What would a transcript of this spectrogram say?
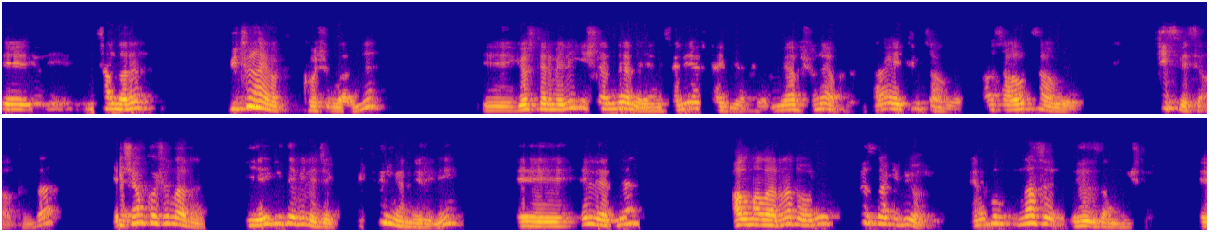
e, insanların bütün hayat koşullarını e, göstermelik işlemlerle yani seni ev sahibi yapıyorum, ya şunu yapıyorum, sana eğitim sağlıyorum, sana sağlık sağlıyorum kisvesi altında yaşam koşullarının iyiye gidebilecek bütün yönlerini e, ellerinden almalarına doğru hızla gidiyor. Yani bu nasıl hızlanmıştır? E,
